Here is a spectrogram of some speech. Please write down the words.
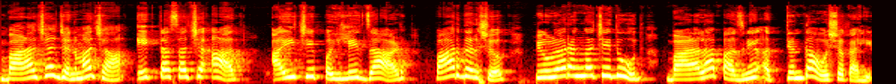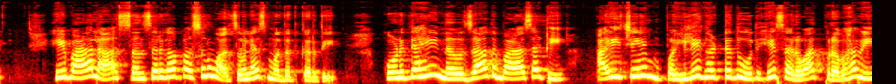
बाळाच्या जन्माच्या एक तासाच्या आत आईचे पहिले जाड पारदर्शक पिवळ्या रंगाचे दूध बाळाला पाजणे अत्यंत आवश्यक आहे. हे बाळाला संसर्गापासून वाचवण्यास मदत करते. कोणत्याही नवजात बाळासाठी आईचे पहिले घट्ट दूध हे सर्वात प्रभावी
